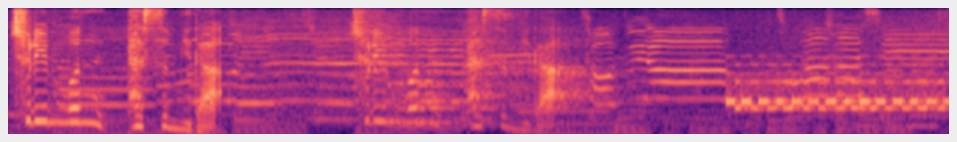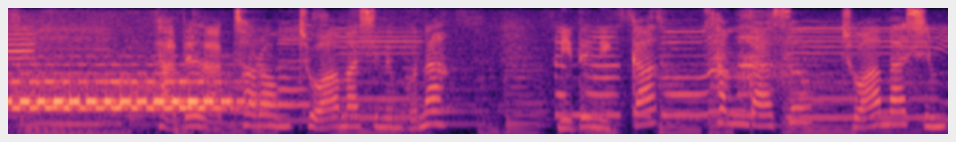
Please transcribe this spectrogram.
출입문 닫습니다. 출입문 닫습니다. 나처럼 좋아 마시는구나. 믿으니까 삼다수 좋아 마심.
